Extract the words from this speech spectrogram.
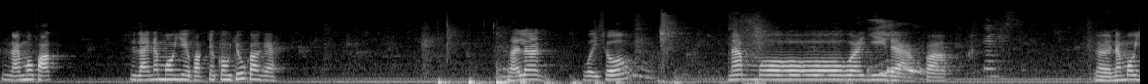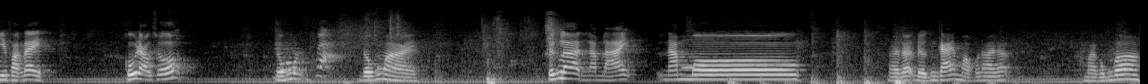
Đi lại mô Phật. Đi lại nam mô về Phật cho cô chú coi kìa. Lại lên. Quỳ xuống. Nam mô a di đà phật. Rồi nam mô di phật đây. Cúi đầu xuống. Đúng đúng rồi. Đứng lên làm lại. Nam mô rồi đó được cái một thôi đó. Mà cũng có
